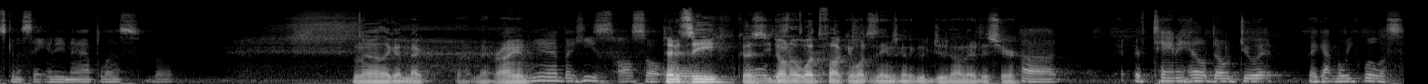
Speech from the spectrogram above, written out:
was going to say Indianapolis, but No, they got Matt, uh, Matt Ryan. yeah, but he's also Tennessee, because you don't know what fucking what's his name's going to do down there this year. Uh, if Tannehill don't do it, they got Malik Willis.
